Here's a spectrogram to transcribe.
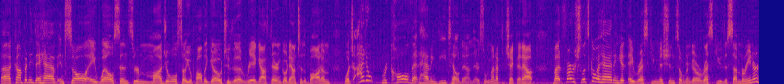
uh, company, they have install a well sensor module, so you'll probably go to the rig out there and go down to the bottom, which I don't recall that having detail down there, so we might have to check that out. But first, let's go ahead and get a rescue mission. So we're going to go rescue the submariner.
